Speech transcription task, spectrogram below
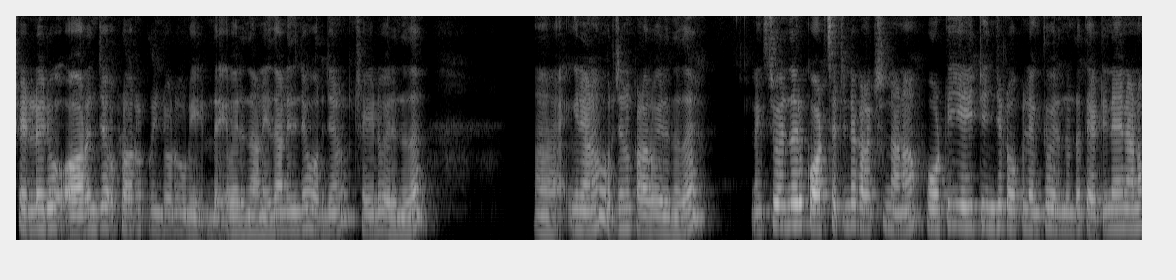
ഷെയ്ഡിലൊരു ഓറഞ്ച് ഫ്ലോറൽ പ്രിന്റോട് കൂടി വരുന്നതാണ്. ഇതാണ് ഇതിന്റെ ഒറിജിനൽ ഷെയ്ഡ് വരുന്നത്. ഇങ്ങനെയാണ് ഒറിജിനൽ കളർ വരുന്നത്. നെക്സ്റ്റ് വരുന്ന ഒരു കോട്ട് സെറ്റിന്റെ കളക്ഷനാണ് forty eight inch top length വരുന്നുണ്ട്. തേർട്ടി ആണ്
